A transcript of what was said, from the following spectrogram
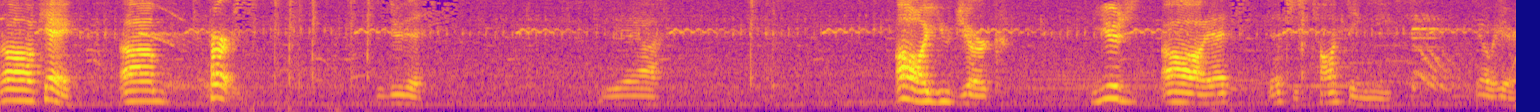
Okay. Um, perps. Let's do this. Yeah. Oh, you jerk. You oh, that's, that's just taunting me. Get over here.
